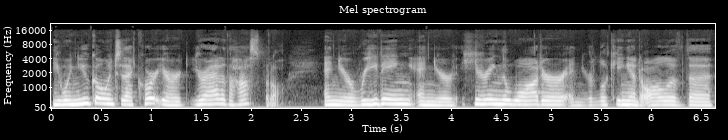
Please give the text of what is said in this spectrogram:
You, when you go into that courtyard, you're out of the hospital and you're reading and you're hearing the water and you're looking at all of the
